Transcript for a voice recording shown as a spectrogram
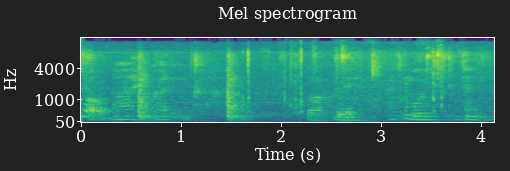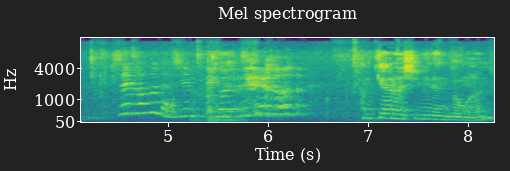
뭐. 아 헷갈 하여튼 뭐 일단 선생님 한 번 다시 읽어주세요. 함께하는 시민행동은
